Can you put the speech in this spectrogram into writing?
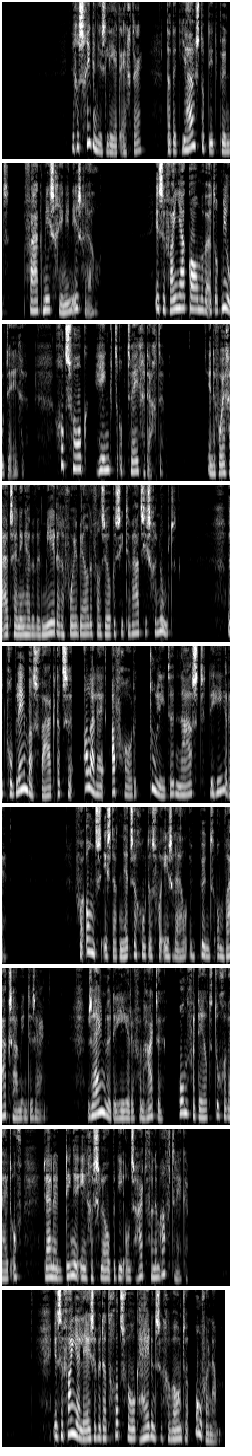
De geschiedenis leert echter dat het juist op dit punt vaak misging in Israël. In Sefania komen we het opnieuw tegen. Gods volk hinkt op twee gedachten. In de vorige uitzending hebben we meerdere voorbeelden van zulke situaties genoemd. Het probleem was vaak dat ze allerlei afgoden toelieten naast de Here. Voor ons is dat net zo goed als voor Israël een punt om waakzaam in te zijn. Zijn we de Heere van harte onverdeeld toegewijd of zijn er dingen ingeslopen die ons hart van hem aftrekken? In Sefania lezen we dat Gods volk heidense gewoonten overnam.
